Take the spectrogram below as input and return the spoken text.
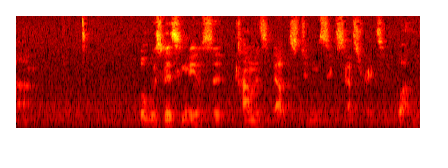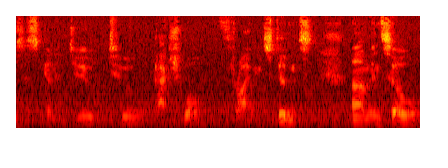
um, what was missing to me was the comments about student success rates and what was this going to do to actual thriving students. Um, and so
